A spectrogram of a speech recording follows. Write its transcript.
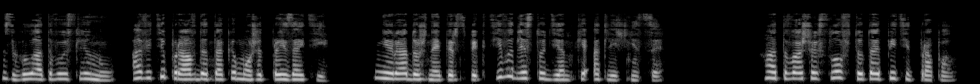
Сглатываю слюну, а ведь и правда так и может произойти. Нерадужная перспектива для студентки-отличницы. От ваших слов что-то аппетит пропал.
